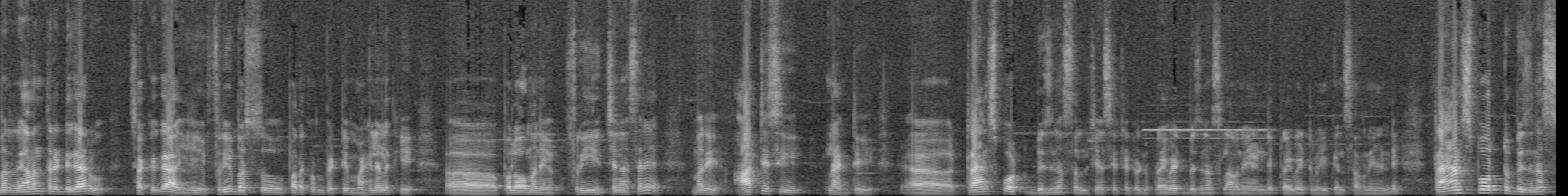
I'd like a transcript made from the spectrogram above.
మరి రేవంత్ రెడ్డి గారు చక్కగా ఈ ఫ్రీ బస్సు పథకం పెట్టి మహిళలకి పొలవమని ఫ్రీ ఇచ్చినా సరే మరి ఆర్టీసీ లాంటి ట్రాన్స్పోర్ట్ బిజినెస్లు చేసేటటువంటి ప్రైవేట్ బిజినెస్లు అవనాయండి ప్రైవేట్ వెహికల్స్ అవనాయండి ట్రాన్స్పోర్ట్ బిజినెస్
